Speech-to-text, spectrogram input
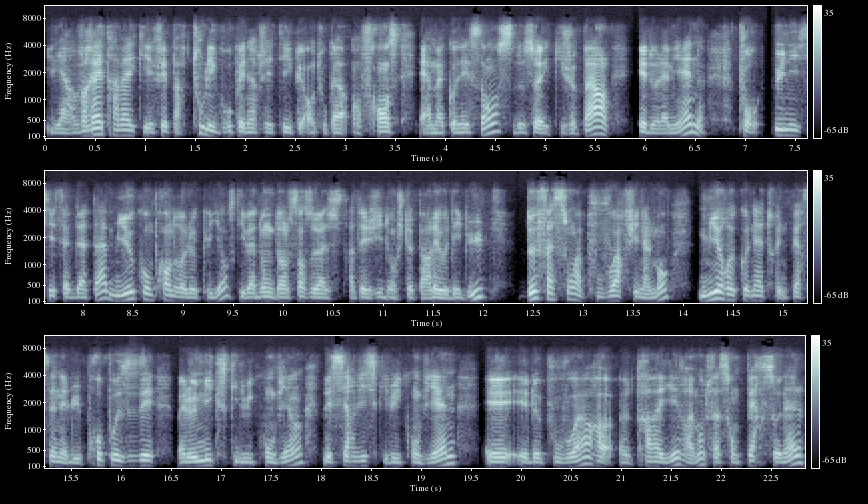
il y a un vrai travail qui est fait par tous les groupes énergétiques, en tout cas en France et à ma connaissance, de ceux avec qui je parle et de la mienne, pour unifier cette data, mieux comprendre le client, ce qui va donc dans le sens de la stratégie dont je te parlais au début, de façon à pouvoir finalement mieux reconnaître une personne et lui proposer bah, le mix qui lui convient, les services qui lui conviennent, et, de pouvoir euh, travailler vraiment de façon personnelle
